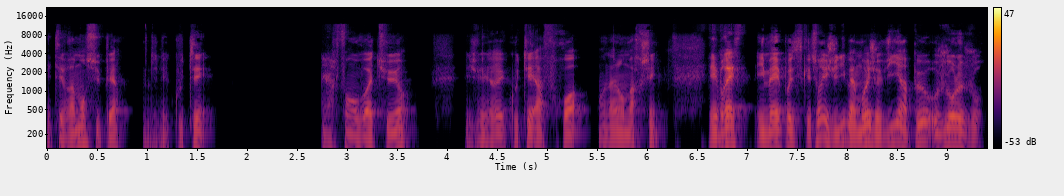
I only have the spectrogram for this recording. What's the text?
était vraiment super. Je l'ai écouté la fois en voiture. Je vais le réécouter à froid en allant marcher. Et bref, il m'avait posé cette question et je lui ai dit bah, Moi, je vis un peu au jour le jour.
